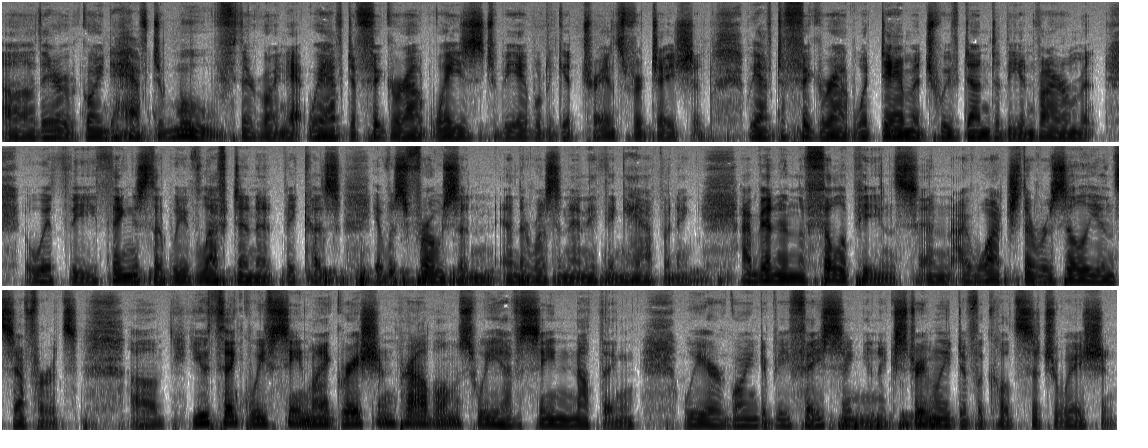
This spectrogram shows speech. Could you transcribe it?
Uh, they're going to have to move. They're going to. We have to figure out ways to be able to get transportation. We have to figure out what damage we've done to the environment with the things that we've left in it because it was frozen and there wasn't anything happening. I've been in the Philippines and I watched the resilience efforts. Uh, you think we've seen migration problems? We have seen nothing. We are going to be facing an extremely difficult situation.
